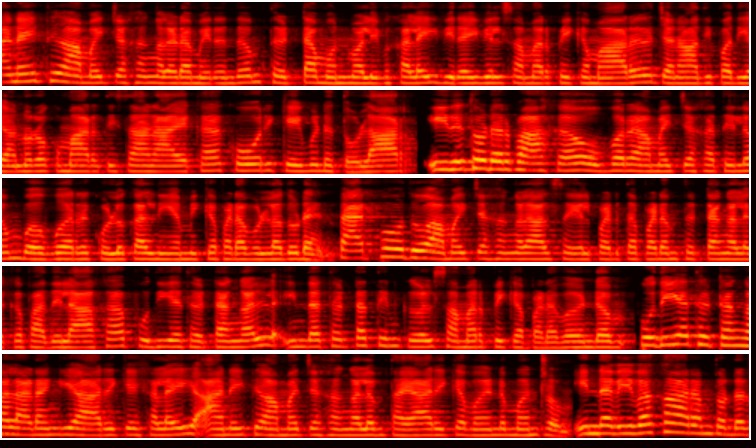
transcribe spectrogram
அனைத்து அமைச்சகங்களிடமிருந்தும் திட்ட முன்மொழிவுகளை விரைவில் சமர்ப்பிக்குமாறு ஜனாதிபதி அனுரகுமார் திசாநாயக்க கோரிக்கை விடுத்துள்ளார். இது தொடர்பாக ஒவ்வொரு அமைச்சகத்திலும் வெவ்வேறு குழுக்கள் நியமிக்கப்பட உள்ளதுடன் தற்போது அமைச்சகங்களால் செயல்படுத்தப்படும் திட்டங்களுக்கு பதிலாக புதிய திட்டங்கள் இந்த திட்டத்தின் கீழ் சமர்ப்பிக்கப்பட வேண்டும். புதிய திட்டங்கள் அடங்கிய அறிக்கைகளை அனைத்து அமைச்சகங்களும் தயாரிக்க வேண்டும் என்றும் இந்த விவகாரம் தொடர்பாக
